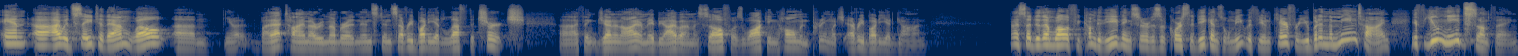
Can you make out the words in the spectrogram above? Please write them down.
And uh, I would say to them, Well, um, you know, by that time, I remember an instance, everybody had left the church. Uh, I think Jen and I, or maybe I by myself, was walking home, and pretty much everybody had gone. And I said to them, Well, if you come to the evening service, of course, the deacons will meet with you and care for you. But in the meantime, if you need something,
